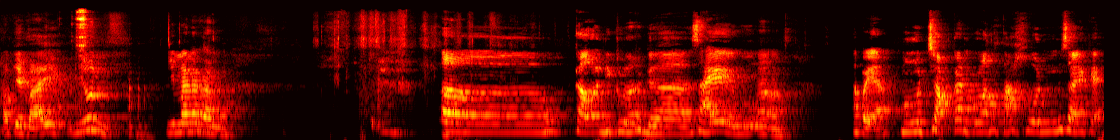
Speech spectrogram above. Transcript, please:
oke baik Yun gimana kamu eh kalau di keluarga saya ya bu, Heeh. apa ya, mengucapkan ulang tahun misalnya kayak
